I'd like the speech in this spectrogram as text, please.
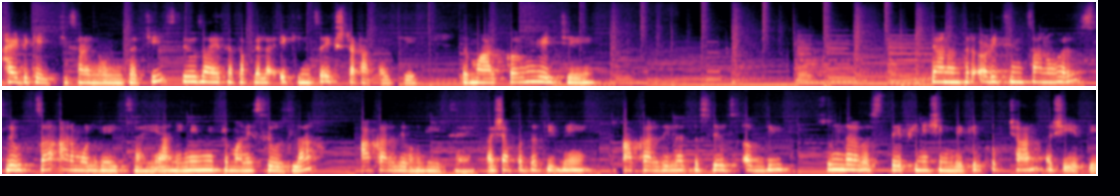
हाईट घ्यायची. साडेनऊ इंचाची स्लीव्ज आहे त्यात आपल्याला एक इंच एक्स्ट्रा टाकायचे. तर मार्क करून घ्यायचे. त्यानंतर अडीच इंचांवर स्लीवचा आरमोल घ्यायचा आहे आणि नेहमीप्रमाणे स्लीव्जला आकार देऊन घ्यायचा आहे. अशा पद्धतीने आकार दिला तर स्लीव्ज अगदी सुंदर बसते. फिनिशिंग देखील खूप छान अशी येते.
